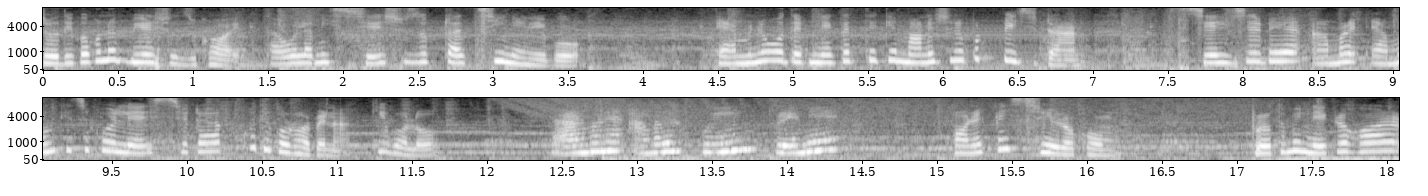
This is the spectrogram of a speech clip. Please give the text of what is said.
যদি কখনো বিয়ের সুযোগ হয়, তাহলে আমি সেই সুযোগটা চিনে নেব। এমনি ওদের নেতার থেকে মানুষের উপর বেশি টান। সেই হিসেবে আমার এমন কিছু করলে সেটা ক্ষতিকর হবে না, কি বলো? তার মানে আমাদের কুইন প্রেমে অনেকটাই সেরকম। প্রথমে নেকড়ে হওয়ার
